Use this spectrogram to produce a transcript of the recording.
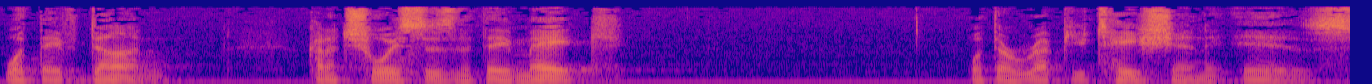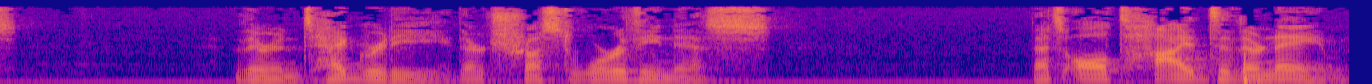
What they've done, kind of choices that they make, what their reputation is, their integrity, their trustworthiness, that's all tied to their name.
